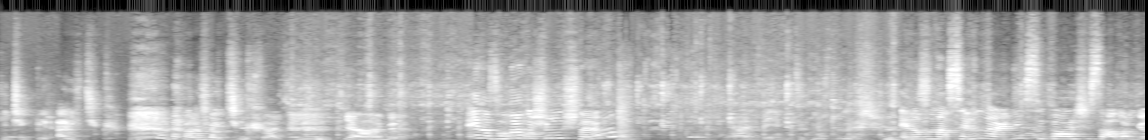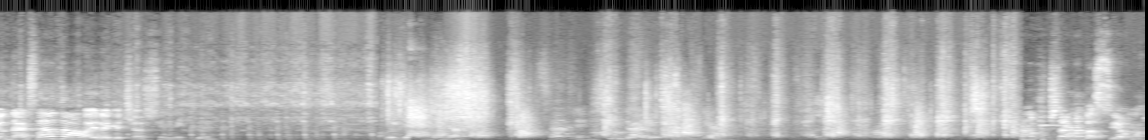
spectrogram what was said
Küçük bir ayıcık. Çok güzel. Yani. En azından düşünmüşler ama Yani beni bir tık üzdüler. en azından senin verdiğin siparişi sağlam gönderseler daha hayra geçer. Kesinlikle. Abla gelmeden senle bir şeyler yapalım gel. Parmak uçlarına basıyor ama.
